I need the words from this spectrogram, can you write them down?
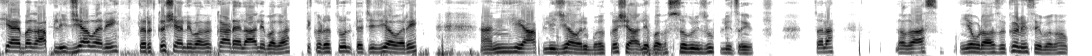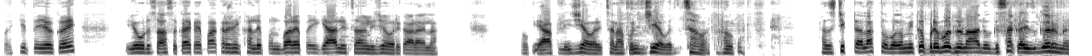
ही आहे बघा आपली जियावारी तर कशी आली बघा? काढायला आली बघा. तिकडं चुलत्याची जियावारी आणि ही आपली जियावारी बघा. कशी आली बघा? सगळी झोपलीच आहे. चला बघा असं एवढं असं कणीस आहे बघा हो का इथं एक आहे. एवढंच असं काय काय पाखराने खाल्ले पण बऱ्यापैकी आली चांगली जेवारी काढायला. ओके आपली जियावारी चला आपण जियावारी जाऊ हो का? आज चिकटा लागतो बघा मी कपडे बदलून आलो की सकाळीच घरनं.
